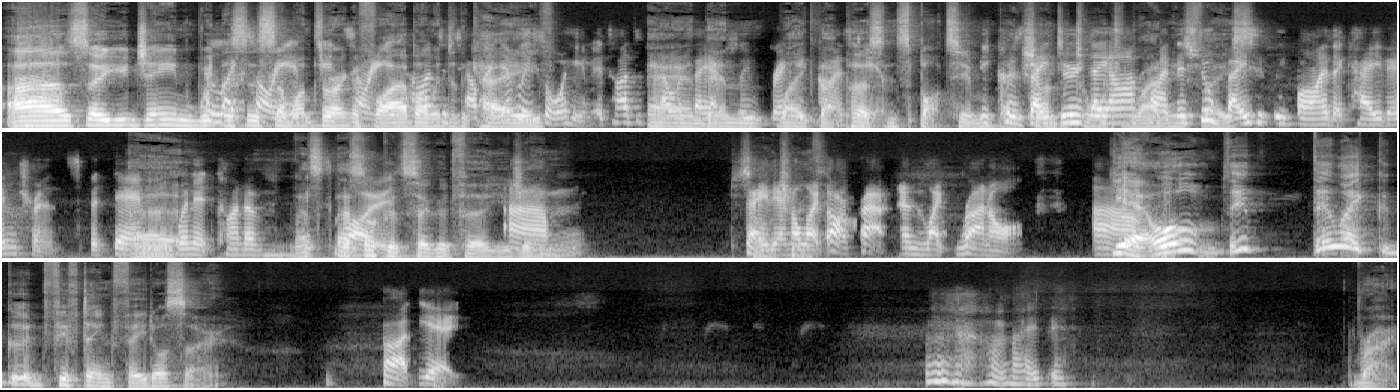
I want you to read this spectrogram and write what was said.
Uh, so Eugene Like, witnesses sorry, someone it's- throwing it's- a sorry, hard firebomb into the tell. They definitely saw him. It's hard to tell if they actually then like that person him. spots him Because like, they do, they are right they're still face. basically by the cave entrance, but then Uh, when it kind of That's explodes, that's not good. So good for Eugene. um, they the then are like, oh crap, and like run off. Um, yeah, or they they're like a good fifteen feet or so. But yeah. Maybe. Right.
